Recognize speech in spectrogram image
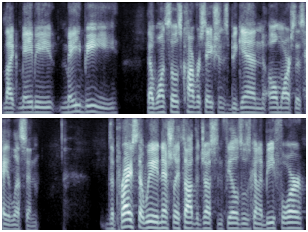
like maybe maybe that once those conversations begin, Omar says, "Hey, listen, the price that we initially thought that Justin Fields was going to be for,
